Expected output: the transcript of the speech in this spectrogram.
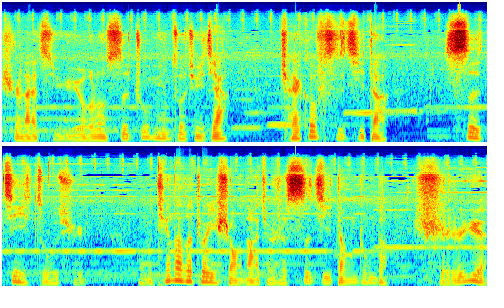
是来自于俄罗斯著名作曲家柴可夫斯基的《四季组曲》。我们听到的这一首呢，就是四季当中的十月，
